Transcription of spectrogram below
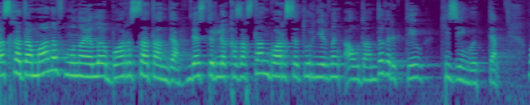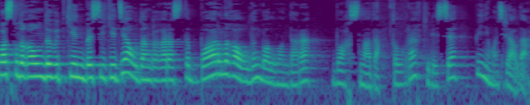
Асхат Аманов мұнайлы барысы атанды. Дәстүрлі Қазақстан барысы турнирінің аудандық іріктеу кезең өтті. Басқұдық ауылында өткен бәсекеде ауданға қарасты барлық ауылдың балуандары бақ сынады. Толығырақ келесі бейнематериалда.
